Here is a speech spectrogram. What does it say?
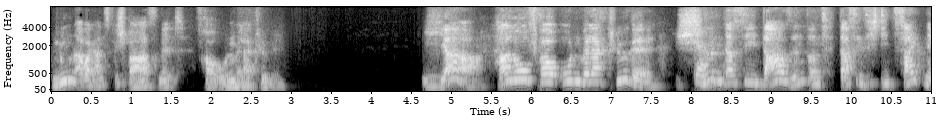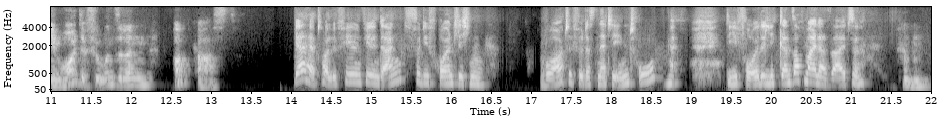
Nun aber ganz viel Spaß mit Frau Odenweller-Klügel. Ja, hallo Frau Odenweller-Klügel. Schön, ja. dass Sie da sind und dass Sie sich die Zeit nehmen heute für unseren Podcast. Ja, Herr Tolle, vielen, vielen Dank für die freundlichen Worte, für das nette Intro. Die Freude liegt ganz auf meiner Seite.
